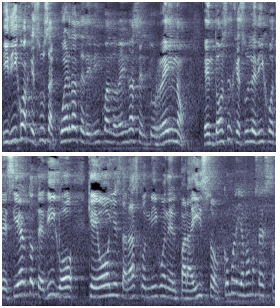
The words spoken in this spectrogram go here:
Y dijo a Jesús, acuérdate de mí cuando vengas en tu reino. Entonces Jesús le dijo, de cierto te digo que hoy estarás conmigo en el paraíso. ¿Cómo le llamamos esto?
